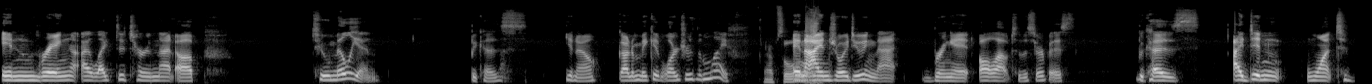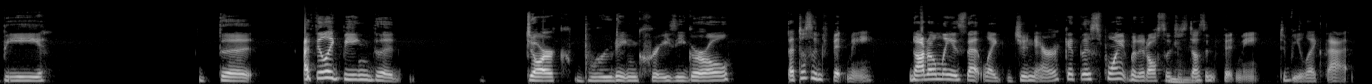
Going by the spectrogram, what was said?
in Ring, I like to turn that up to a million because, you know, got to make it larger than life. absolutely, And I enjoy doing that, bring it all out to the surface because I didn't want to be the. I feel like being the dark, brooding, crazy girl that doesn't fit me. Not only is that like generic at this point, but it also Mm. just doesn't fit me to be like that.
